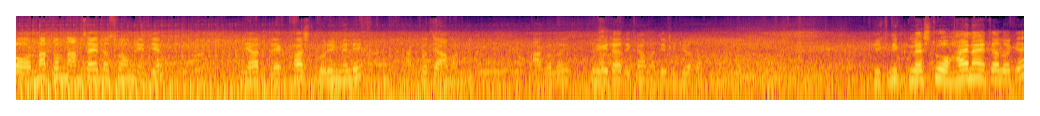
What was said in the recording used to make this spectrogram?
অৰুণাচল নামচাইত আছোঁ আমি এতিয়া। ইয়াত ব্ৰেকফাষ্ট কৰি মেলি। আকৌ যাম আমি। আগলৈ সেইকেইটা দেখাম আজি ভিডিঅ'ত আপোনালোকক। পিকনিক প্লেচটো অহাই নাই এতিয়ালৈকে।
